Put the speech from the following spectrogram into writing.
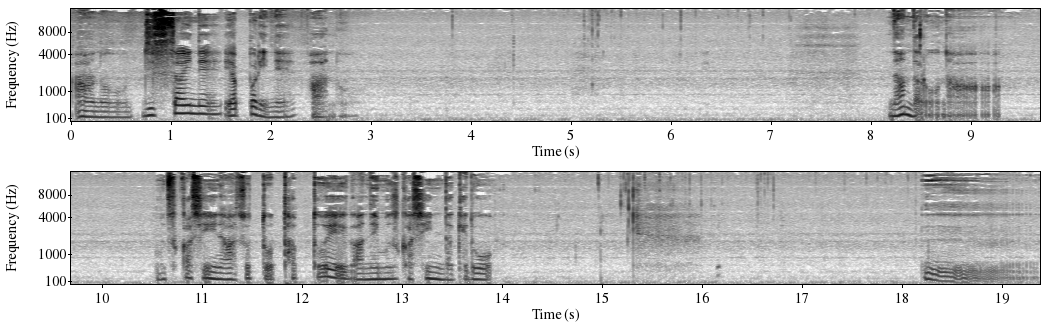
あの実際ねやっぱりねあのなんだろうな。難しいな。ちょっと例えがね難しいんだけど。うん。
